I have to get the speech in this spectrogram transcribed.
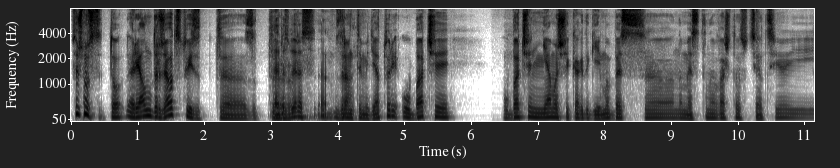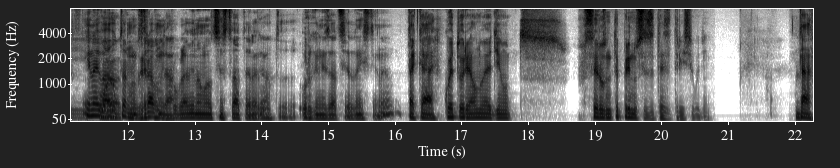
Всъщност, то, реално държавата стои зад, зад Да, разбира се. Да. здравните медиатори, обаче, обаче нямаше как да ги има без а, намесата на вашата асоциация и, И на Ивайло Търнов. Здравни да, проблеми на младсинствата е неговата организация, наистина. Така е. Което реално е един от сериозните приноси за тези 30 години. Да,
